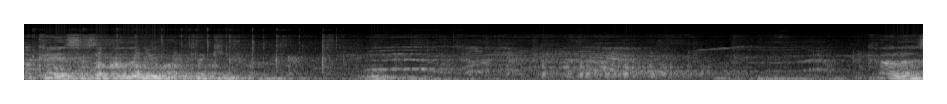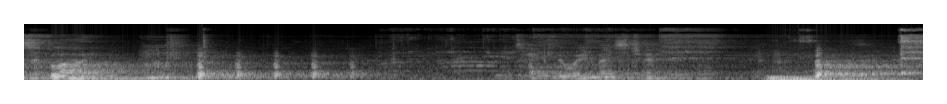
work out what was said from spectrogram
Okay, this is another new one. Thank you. Colors fly. Take it away, Maestro. change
